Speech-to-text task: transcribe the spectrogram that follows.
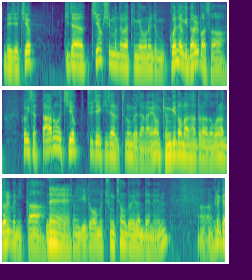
근데 이제 지역 기자 지역 신문들 같은 경우는 좀 권역이 넓어서 거기서 따로 지역 주재 기자를 두는 거잖아요. 경기도만 하더라도 워낙 넓으니까 네. 경기도 뭐 충청도 이런 데는 어 그러니까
